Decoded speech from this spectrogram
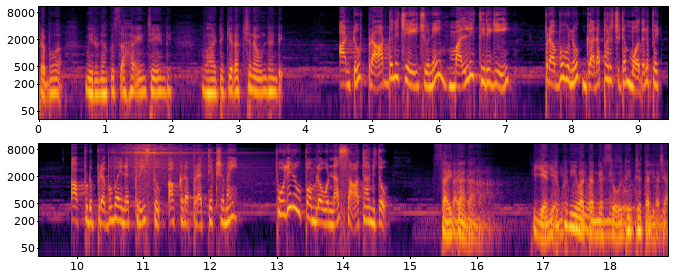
ప్రభువా మీరు నాకు సహాయం చేయండి. వాటికి రక్షణ ఉండండి. అంటూ ప్రార్థన చేయుచూనే మళ్ళీ తిరిగి ప్రభువును గనపరచటం మొదలుపెట్టి అప్పుడు ప్రభువైన క్రీస్తు అక్కడ ప్రత్యక్షమై పులి రూపంలో ఉన్న సాతానుతో సైతానా ఎందుకు నీవు అతన్ని శోధించతలిచా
